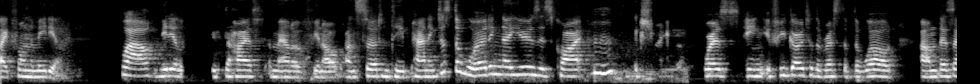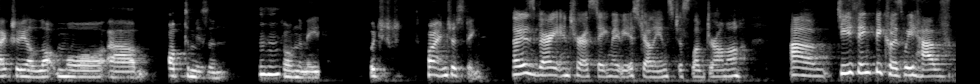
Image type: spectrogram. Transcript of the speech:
like from the media. Wow. Media is the highest amount of you know uncertainty, panic. Just the wording they use is quite mm-hmm. extreme. Whereas in, if you go to the rest of the world, um, there's actually a lot more um, optimism mm-hmm. from the media, which is quite interesting. That is very interesting. Maybe Australians just love drama. Um, do you think because we have,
